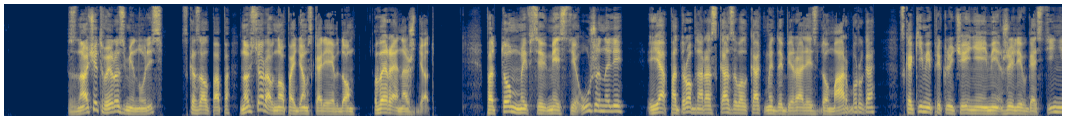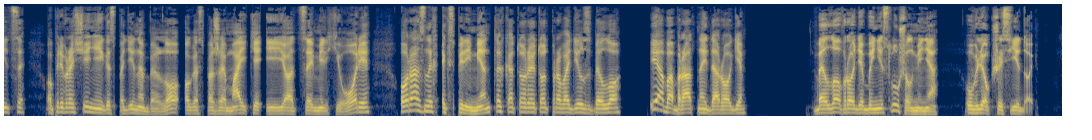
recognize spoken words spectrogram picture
«Значит, вы разминулись», — сказал папа, «но все равно пойдем скорее в дом. Верена ждет». Потом мы все вместе ужинали, и я подробно рассказывал, как мы добирались до Марбурга, с какими приключениями жили в гостинице, о превращении господина Белло, о госпоже Майке и ее отце Мельхиоре, о разных экспериментах, которые тот проводил с Белло, и об обратной дороге. Белло вроде бы не слушал меня, увлекшись едой.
